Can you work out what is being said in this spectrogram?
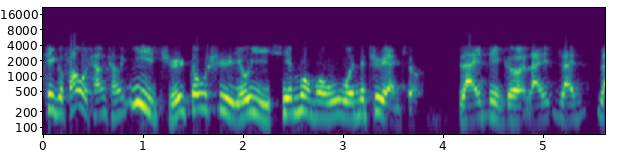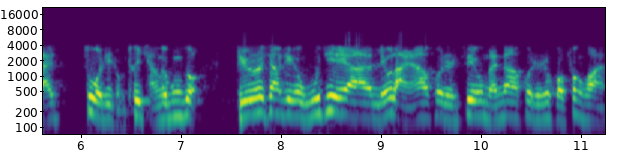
这个防火长城一直都是由一些默默无闻的志愿者来这个来来来做这种推墙的工作，比如说像这个无界啊、浏览啊，或者是自由门呐，或者是火凤凰。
